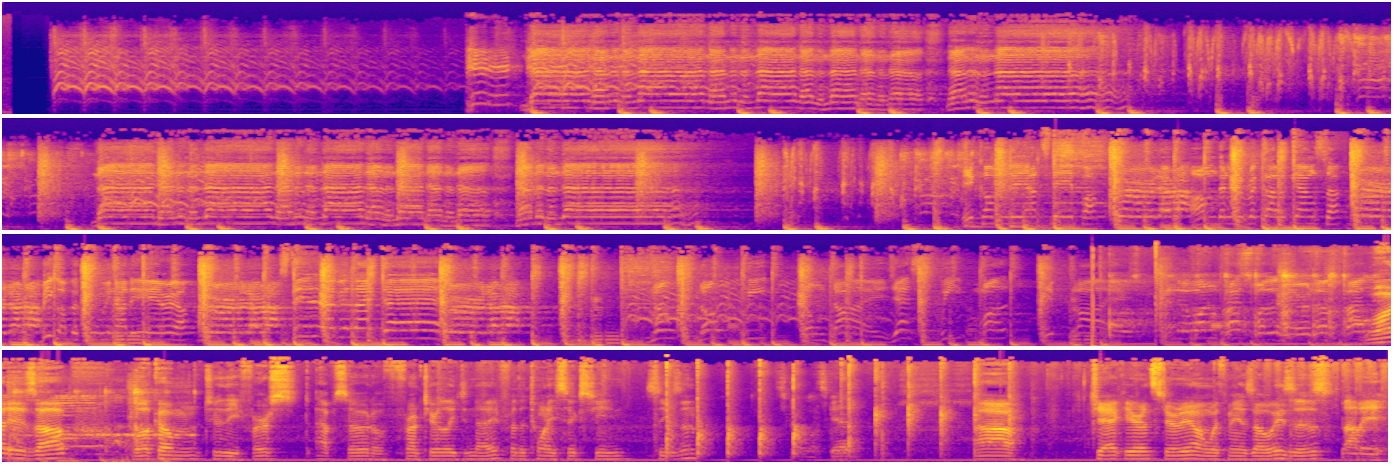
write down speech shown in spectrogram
Up the crew in. Still love you like that. No, no, we don't die. Yes, we multiply. Anyone press will hear the fight. What is up? Welcome to the first episode of Frontier League Tonight for the 2016 season. Let's go. Let's get it. Uh, Jack here in studio, and with me as always is Bobby.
